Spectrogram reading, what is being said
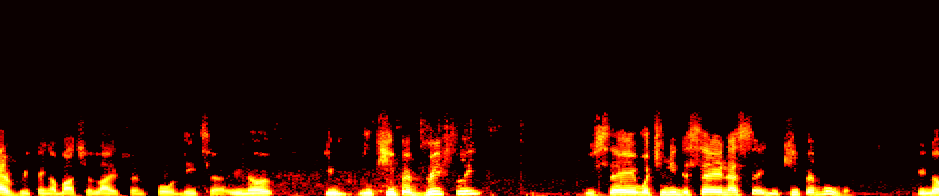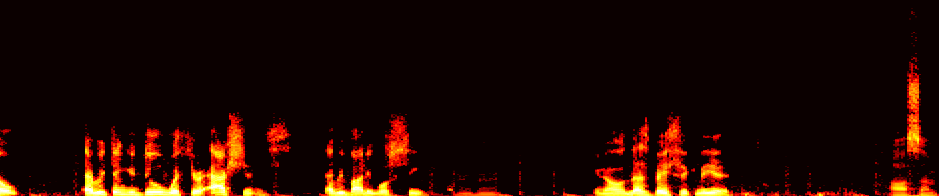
everything about your life in full detail. You know, you you keep it briefly. You say what you need to say, and that's it. You keep it moving. You know, everything you do with your actions, everybody will see. Mm-hmm. You know, that's basically it. Awesome.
